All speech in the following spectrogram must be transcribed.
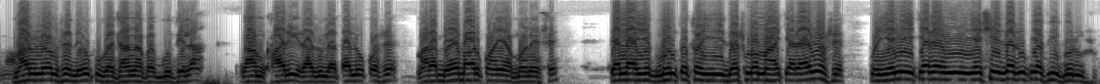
મારું નામ છે દેવકુભાઈ ધાનાભાઈ બુધેલા. ગામ ખારી, રાજુલા તાલુકો છે. મારા બે બાળકો અહીંયા ભણે છે. પેલા એક ભણતો હતો એ દસમામાં અત્યારે આવ્યો છે, પણ એની અત્યારે હું એસી હજાર રૂપિયા ફી ભરું છું.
